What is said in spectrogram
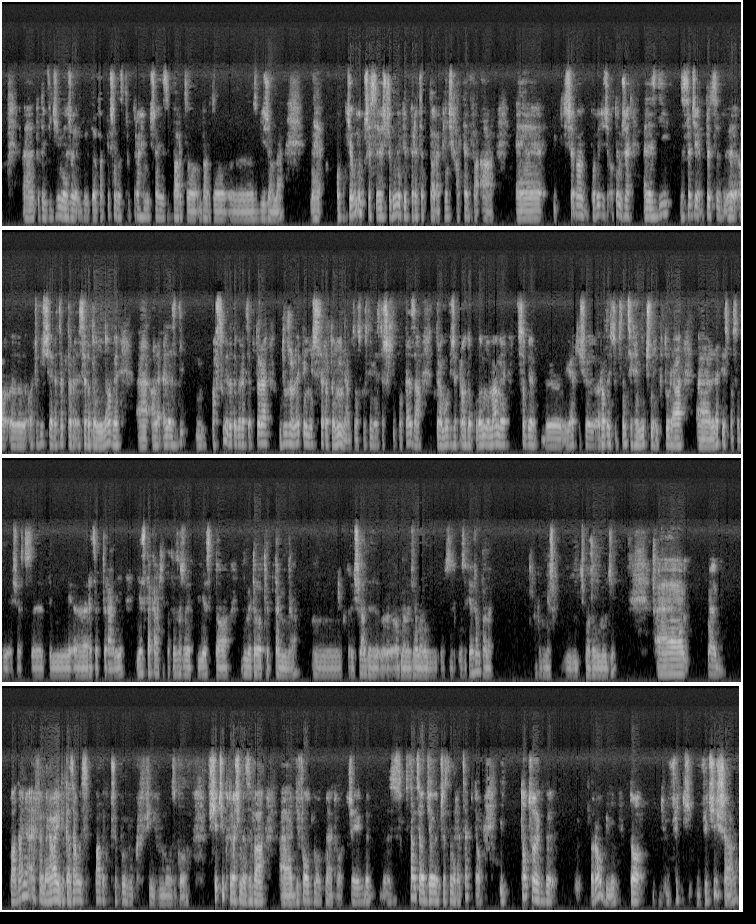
Tutaj widzimy, że faktycznie ta struktura chemiczna jest bardzo, bardzo e, zbliżona. E, oddziałują przez szczególny typ receptora 5HT2A, E, I trzeba powiedzieć o tym, że LSD w zasadzie to jest e, e, oczywiście receptor serotoninowy, ale LSD pasuje do tego receptora dużo lepiej niż serotonina. W związku z tym jest też hipoteza, która mówi, że prawdopodobnie mamy w sobie jakiś rodzaj substancji chemicznej, która lepiej spasowuje się z tymi receptorami. Jest taka hipoteza, że jest to dimetylotryptamina, której ślady odnaleziono u zwierząt, ale również być może u ludzi. E, e, badania fMRI wykazały spadek przepływu krwi w mózgu w sieci, która się nazywa e, Default Mode Network, czyli jakby substancja oddziałuje przez ten receptor i to, co jakby robi, to wycisza,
